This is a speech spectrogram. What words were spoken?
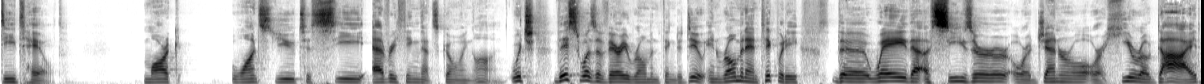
detailed. Mark wants you to see everything that's going on, which this was a very Roman thing to do. In Roman antiquity, the way that a Caesar or a general or a hero died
